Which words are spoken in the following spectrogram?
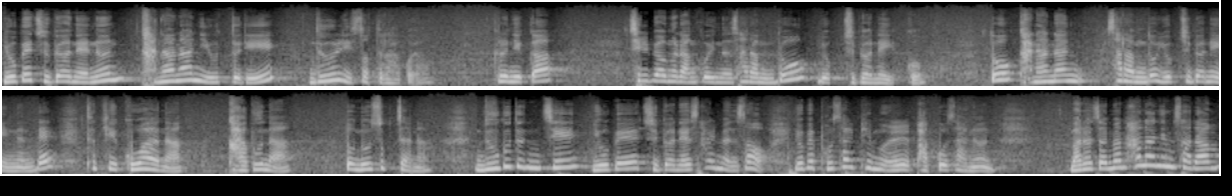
욥의 주변에는 가난한 이웃들이 늘 있었더라고요. 그러니까 질병을 안고 있는 사람도 욥 주변에 있고 또 가난한 사람도 욥 주변에 있는데 특히 고아나 가부나 또 노숙자나 누구든지 욥의 주변에 살면서 욥의 보살핌을 받고 사는 말하자면 하나님 사랑,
